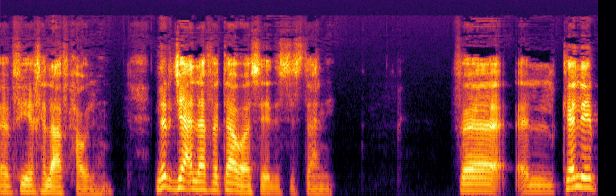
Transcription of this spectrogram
آه، في خلاف حولهم. نرجع إلى فتاوى سيد السيستاني. فالكلب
